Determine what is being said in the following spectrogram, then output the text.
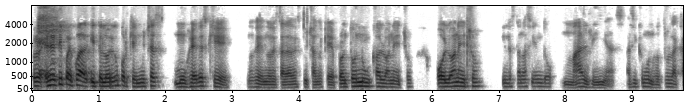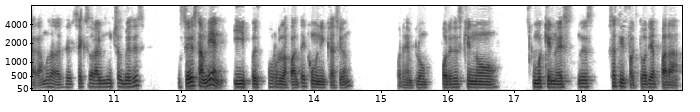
Pero ese tipo de cosas, y te lo digo porque hay muchas mujeres que, no sé, nos estarán escuchando que de pronto nunca lo han hecho o lo han hecho y lo están haciendo mal, niñas. Así como nosotros la cagamos a hacer sexo oral muchas veces, ustedes también. Y pues por la falta de comunicación, por ejemplo, por eso es que no, como que no es, no es satisfactoria para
